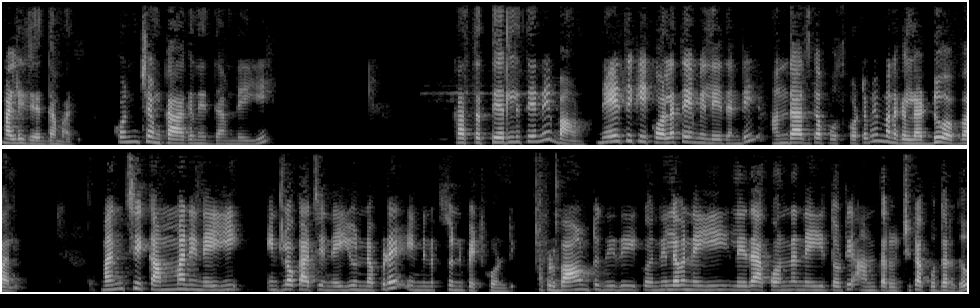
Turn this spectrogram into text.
మళ్ళీ చేద్దాం అది. కొంచెం కాగనిద్దాం నెయ్యి. కాస్త తెరిలితేనే బాగుంటుంది. నేతికి కొలత ఏమీ లేదండి. అందాజుగా పోసుకోవటమే మనకు లడ్డు అవ్వాలి. మంచి కమ్మని నెయ్యి ఇంట్లో కాచే నెయ్యి ఉన్నప్పుడే ఈ మినపసుని పెట్టుకోండి. అప్పుడు బాగుంటుంది ఇది. నిలవ నెయ్యి లేదా కొన్న నెయ్యితోటి అంత రుచిగా కుదరదు.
